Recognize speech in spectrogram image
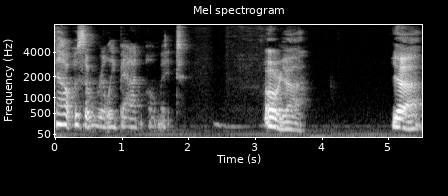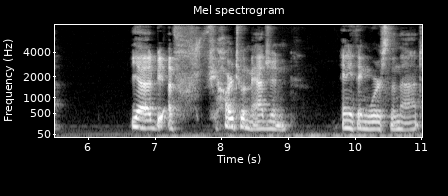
That was a really bad moment. Oh yeah, yeah, yeah. It'd be uh, hard to imagine anything worse than that.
